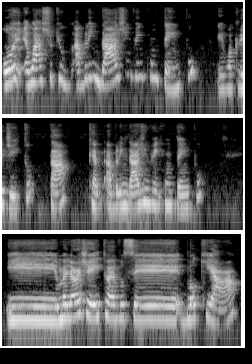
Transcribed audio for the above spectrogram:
Hoje, eu acho que a blindagem vem com o tempo. Eu acredito, tá? Que a blindagem vem com o tempo. E o melhor jeito é você bloquear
